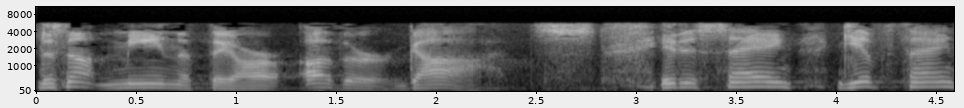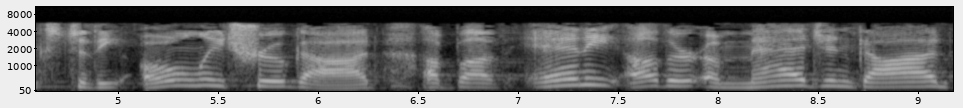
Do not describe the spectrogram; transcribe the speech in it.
does not mean that they are other gods. It is saying, give thanks to the only true God above any other imagined God,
